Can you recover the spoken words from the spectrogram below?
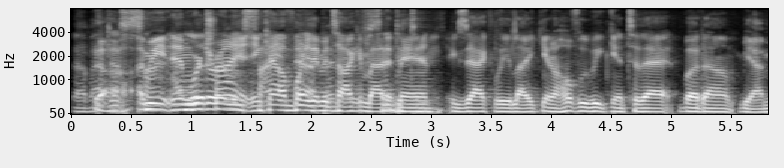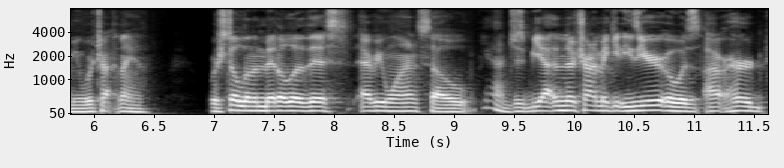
stuff. Yeah, just I mean, signed- and we're trying in California. They've been talking about it, man. me. exactly. Like you know, hopefully we can get to that. But um, yeah, I mean, we're trying. Like, we're still in the middle of this, everyone. So yeah, just be out. And they're trying to make it easier. It was. I heard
